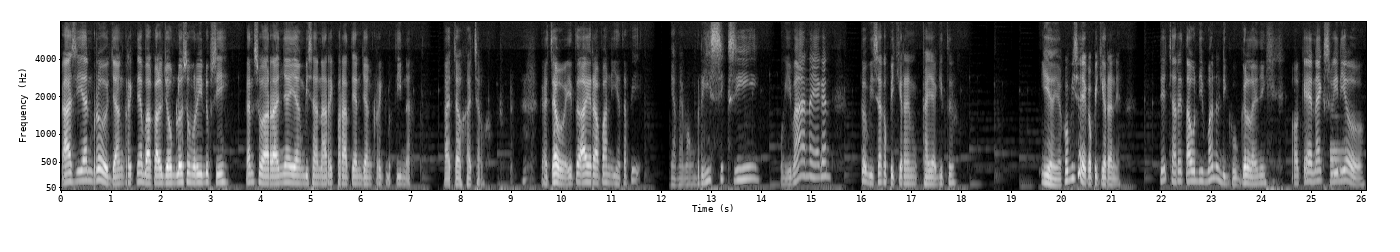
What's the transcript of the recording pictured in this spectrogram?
Kasihan bro, jangkriknya bakal jomblo seumur hidup sih. Kan suaranya yang bisa narik perhatian jangkrik betina. Kacau, kacau. kacau, itu air apaan? Iya, tapi ya memang berisik sih. Mau gimana ya kan? Kok bisa kepikiran kayak gitu? Iya ya, kok bisa ya kepikirannya? Dia cari tahu di mana di Google anjing. Oke, okay, next video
